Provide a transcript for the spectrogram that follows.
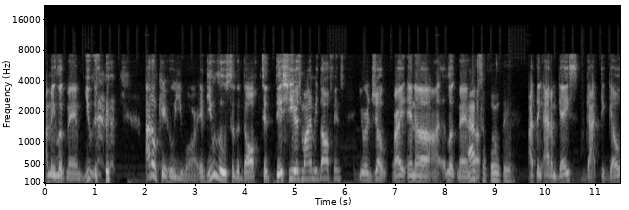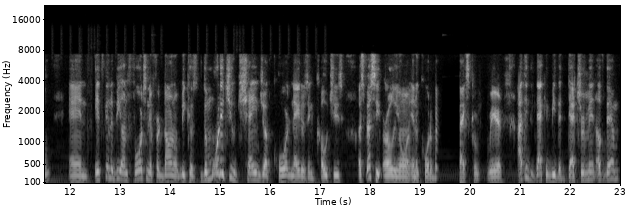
I mean, look, man, you. I don't care who you are. If you lose to the Dolph to this year's Miami Dolphins, you're a joke, right? And uh, look, man, absolutely. Uh, I think Adam Gase got to go. And it's going to be unfortunate for Darnold because the more that you change up coordinators and coaches, especially early on in a quarterback's career, I think that that can be the detriment of them.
